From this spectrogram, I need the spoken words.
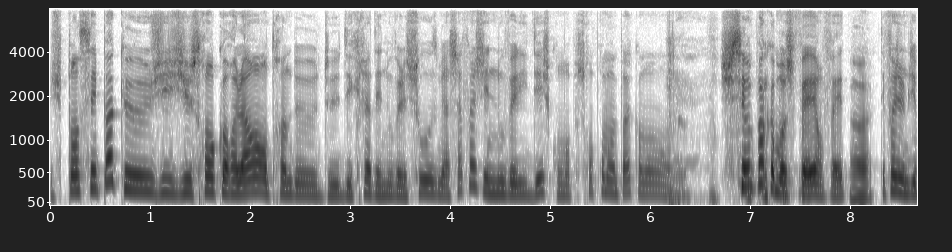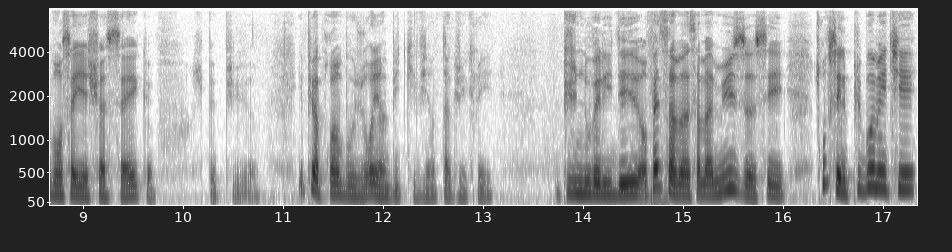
Je pensais pas que je serais encore là en train de de- d'écrire des nouvelles choses, mais à chaque fois j'ai une nouvelle idée, je comprends, je comprends même pas comment. euh, je sais même pas comment je fais en fait. Ouais. Des fois je me dis bon ça y est, je suis à sec, pff, je peux plus. euh. Et puis après un beau jour il y a un beat qui vient, tac j'écris. Et puis j'ai une nouvelle idée. En fait ça m'a- ça m'amuse. C'est, je trouve que c'est le plus beau métier.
